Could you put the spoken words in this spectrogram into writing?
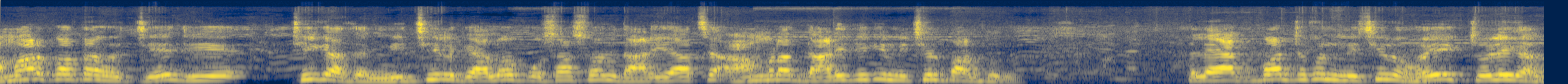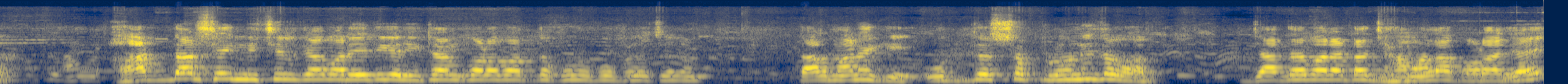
আমার কথা হচ্ছে যে, ঠিক আছে, মিছিল গেল, প্রশাসন দাঁড়িয়ে আছে, আমরা দাঁড়িয়ে থেকে মিছিল পার করি তাহলে একবার যখন মিছিল হয়ে চলে গেল হাটদার সেই মিছিলকে আবার এদিকে রিটার্ন করাবার তো কোনো প্রশ্ন ছিল না। তার মানে কি? উদ্দেশ্য প্রণীতভাবে, যাতে আবার একটা ঝামেলা করা যায়,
